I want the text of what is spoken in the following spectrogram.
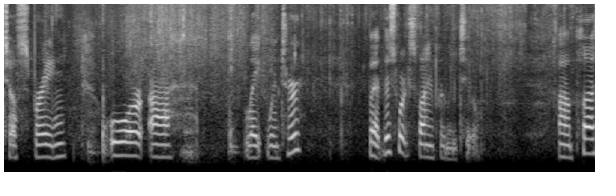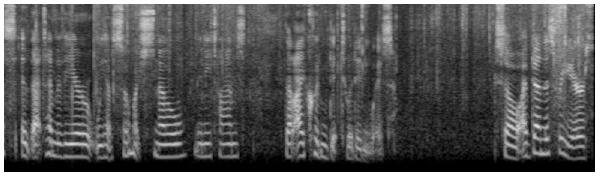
till spring or uh, late winter, but this works fine for me too. Um, plus, at that time of year, we have so much snow many times that I couldn't get to it anyways. So I've done this for years.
